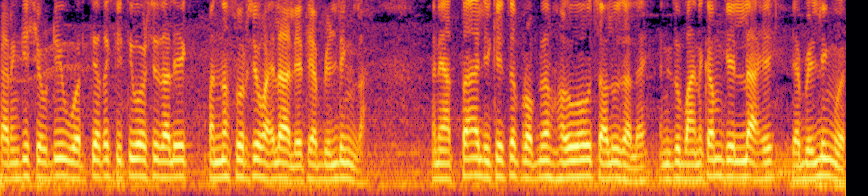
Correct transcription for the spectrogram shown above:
कारण की शेवटी वरती आता किती वर्ष झाले एक पन्नास वर्ष व्हायला आले आहेत या बिल्डिंगला आणि आता लिकेजचा प्रॉब्लेम हळूहळू चालू झाला आहे आणि जो बांधकाम केलेला आहे या बिल्डिंगवर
